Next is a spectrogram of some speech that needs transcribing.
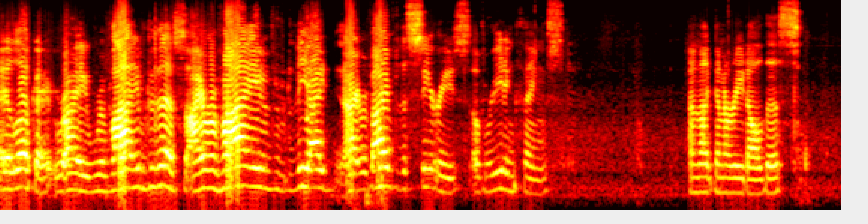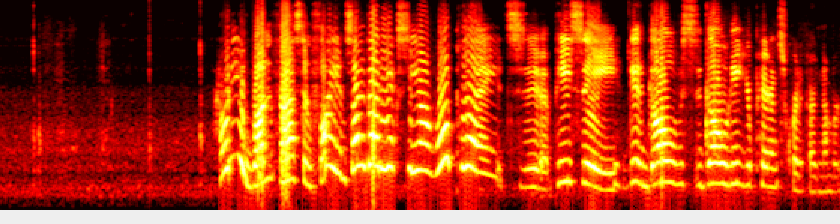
Hey, look, I, I revived this. I revived the I, I revived the series of reading things. I'm not gonna read all this. How do you run fast and fly inside that EXTR roleplay? It's uh, PC. Get go go get your parents' credit card number.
